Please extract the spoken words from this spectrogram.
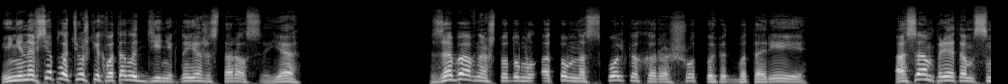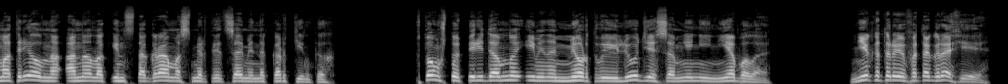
И не на все платежки хватало денег, но я же старался. Я... Забавно, что думал о том, насколько хорошо топят батареи, а сам при этом смотрел на аналог Инстаграма с мертвецами на картинках, в том, что передо мной именно мертвые люди, сомнений не было. Некоторые фотографии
